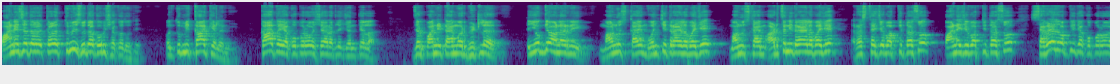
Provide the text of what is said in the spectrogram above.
पाण्याचं तळ तळ तुम्ही सुद्धा करू शकत होते. पण तुम्ही का केलं नाही? का तर या कोपरगाव शहरातल्या जनतेला जर पाणी टायमावर भेटलं तर योग्य होणार नाही. माणूस कायम वंचित राहायला पाहिजे माणूस कायम अडचणीत राहायला पाहिजे. रस्त्याच्या बाबतीत असो पाण्याच्या बाबतीत असो सगळ्याच बाबतीत या कोपरगाव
